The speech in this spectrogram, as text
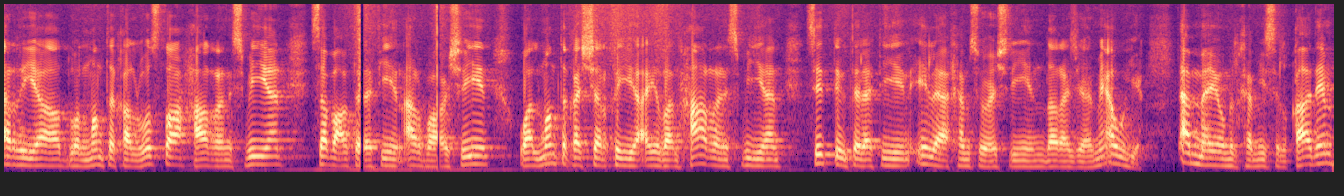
الرياض والمنطقة الوسطى حارة نسبيا 37 24 25 والمنطقة الشرقية أيضا حارة نسبيا 36 إلى 25 درجة مئوية. أما يوم الخميس القادم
